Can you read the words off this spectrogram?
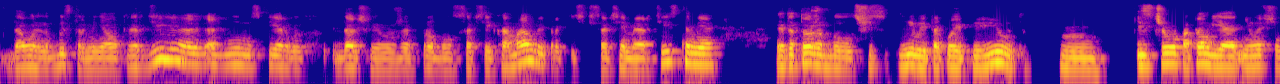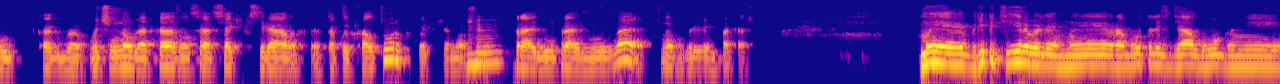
довольно быстро меня утвердили одним из первых. Дальше я уже пробовал со всей командой, практически со всеми артистами. Это тоже был счастливый такой период, из чего потом я не очень, как бы, очень много отказывался от всяких сериалов. Такой халтур какой-то кино, mm-hmm. что правильно, неправильно, не знаю, ну, время покажет. Мы репетировали, мы работали с диалогами,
